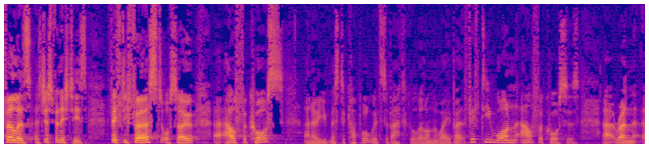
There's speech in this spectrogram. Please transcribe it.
Phil has, has, just finished his 51st or so uh, Alpha course. I know you've missed a couple with sabbatical along the way, but 51 Alpha courses uh, run uh,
